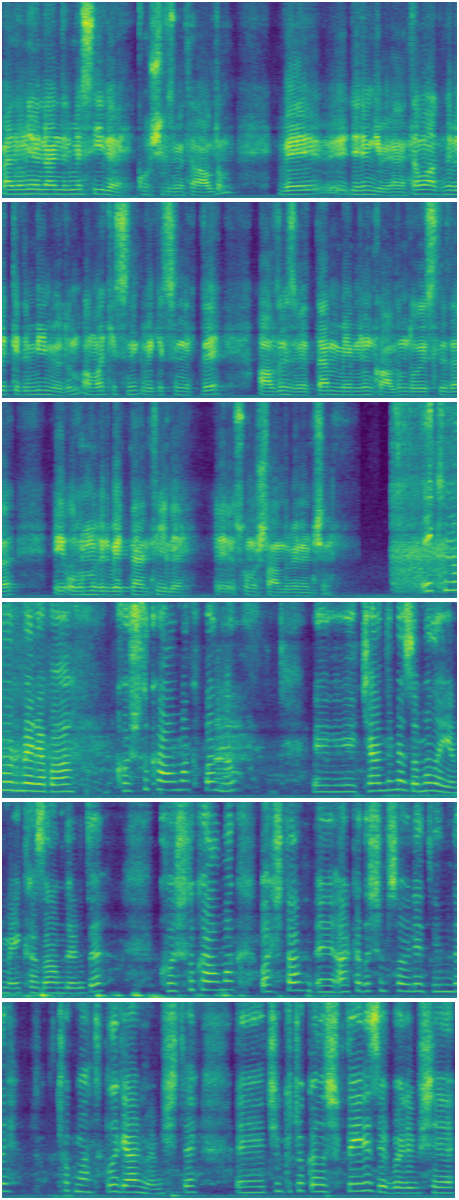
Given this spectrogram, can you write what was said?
Ben onu yönlendirmesiyle koçluk hizmeti aldım. Ve e, dediğim gibi yani tam olarak ne bekledim bilmiyordum ama kesinlikle ve kesinlikle aldığım hizmetten memnun kaldım. Dolayısıyla da e, olumlu bir beklentiyle e, sonuçlandı benim için. İknur merhaba. Koçluk almak bana e, kendime zaman ayırmayı kazandırdı. Koçluk almak baştan e, arkadaşım söylediğinde çok mantıklı gelmemişti. E, çünkü çok alışık değiliz ya böyle bir şeye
